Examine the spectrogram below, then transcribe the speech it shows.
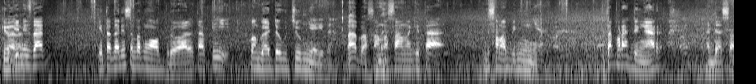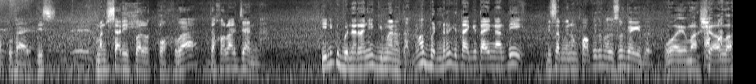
Begini Ustaz, kita tadi sempat ngobrol tapi kok nggak ada ujungnya kita. Apa? Sama-sama kita sama bingungnya. Kita pernah dengar ada satu hadis man syaribal qahwa dakhala jannah. Ini kebenarannya gimana Ustaz? Emang bener kita kita ini nanti bisa minum kopi terus masuk surga gitu? Woi, masya Allah.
